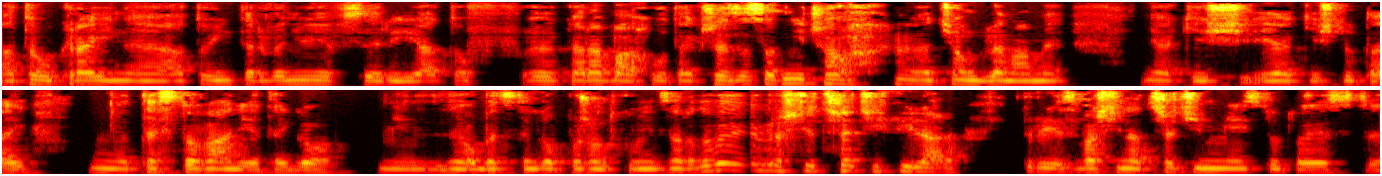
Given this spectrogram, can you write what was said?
a to Ukrainę, a to interweniuje w Syrii, a to w e, Karabachu. Także zasadniczo ciągle mamy jakieś, jakieś tutaj mm, testowanie tego obecnego porządku międzynarodowego. I wreszcie trzeci filar, który jest właśnie na trzecim miejscu, to jest e,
